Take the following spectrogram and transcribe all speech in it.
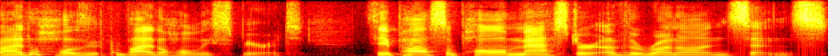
by the Holy, by the Holy Spirit. It's the Apostle Paul, master of the run on sentence.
